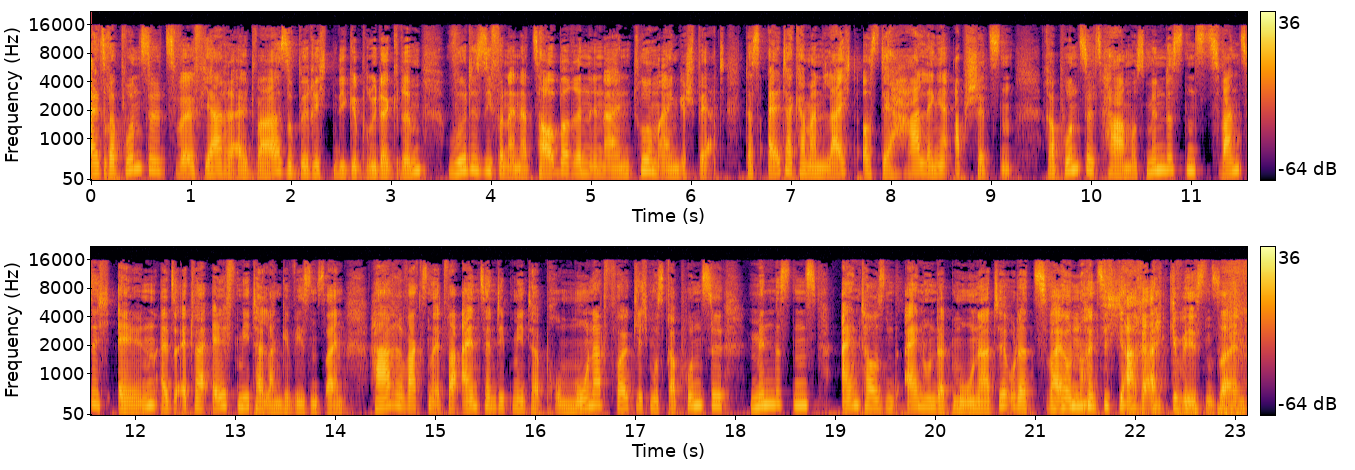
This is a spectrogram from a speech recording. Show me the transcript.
Als Rapunzel zwölf Jahre alt war, so berichten die Gebrüder Grimm, wurde sie von einer Zauberin in einen Turm eingesperrt. Das Alter kann man leicht aus der Haarlänge abschätzen. Rapunzels Haar muss mindestens 20 Ellen, also etwa 11 Meter lang gewesen sein. Haare wachsen etwa 1 Zentimeter pro Monat, folglich muss Rapunzel mindestens 1100 Monate oder 92 Jahre alt gewesen sein.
